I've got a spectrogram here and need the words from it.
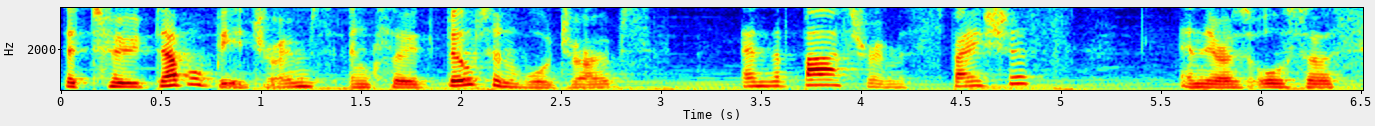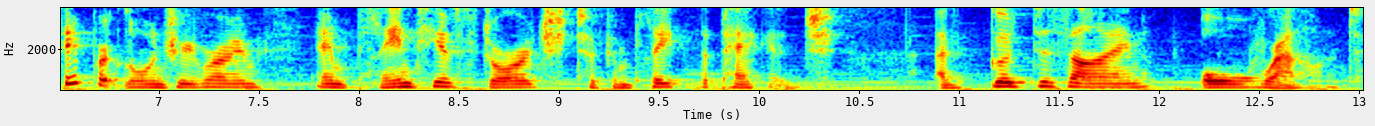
The two double bedrooms include built in wardrobes, and the bathroom is spacious and there is also a separate laundry room and plenty of storage to complete the package. A good design all round.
